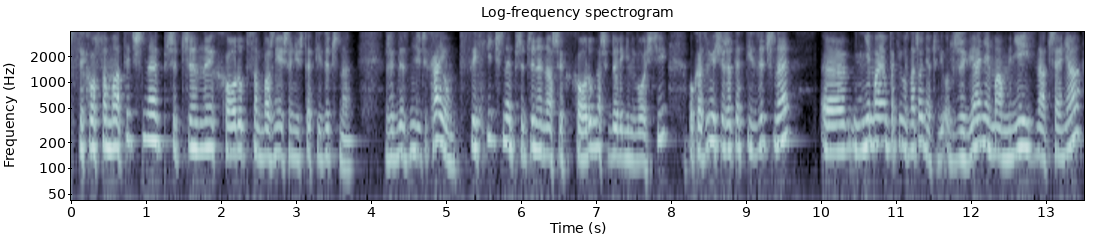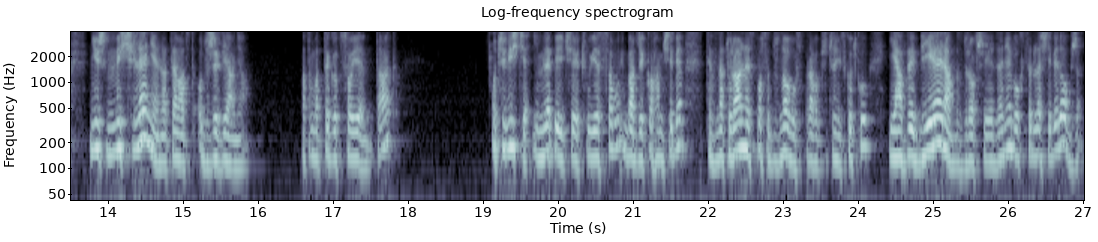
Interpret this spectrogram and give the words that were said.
psychosomatyczne przyczyny chorób są ważniejsze niż te fizyczne. Że gdy znikają psychiczne przyczyny naszych chorób, naszych dolegliwości, okazuje się, że te fizyczne e, nie mają takiego znaczenia, czyli odżywianie ma mniej znaczenia niż myślenie na temat odżywiania, na temat tego, co jem, tak? Oczywiście, im lepiej się czuję z sobą, im bardziej kocham siebie, tym w naturalny sposób, znowuż prawo przyczyny i skutku, ja wybieram zdrowsze jedzenie, bo chcę dla siebie dobrze.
